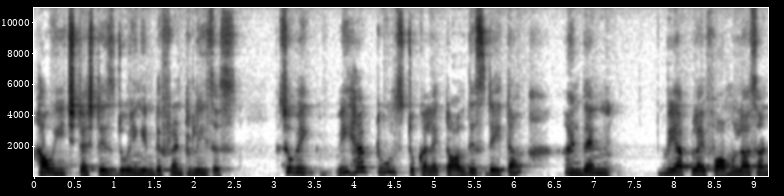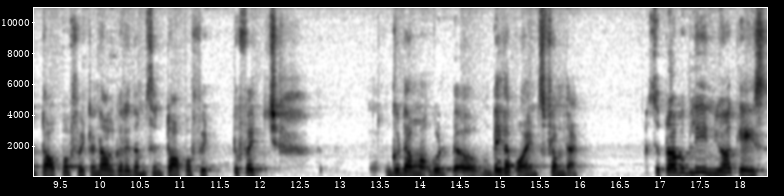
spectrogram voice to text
how each test is doing in different releases. So we, we have tools to collect all this data and then we apply formulas on top of it and algorithms on top of it to fetch good amount, good uh, data points from that. So probably in your case,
